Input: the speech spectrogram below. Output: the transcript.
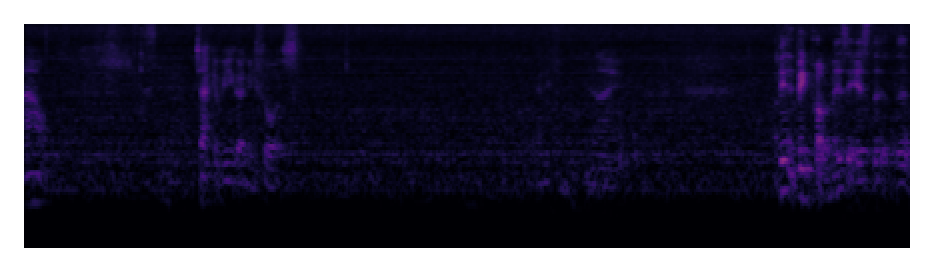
Wow. Jack, have you got any thoughts? No. I think the big problem is is that the,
